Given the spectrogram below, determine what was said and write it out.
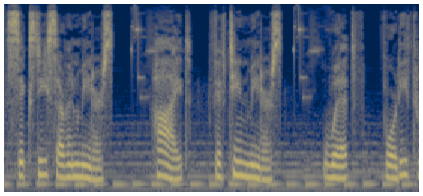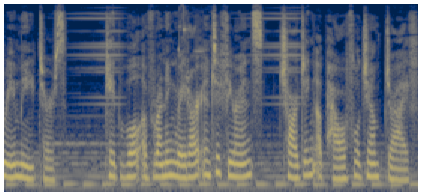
67 meters. Height, 15 meters. Width, 43 meters. Capable of running radar interference, charging a powerful jump drive,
